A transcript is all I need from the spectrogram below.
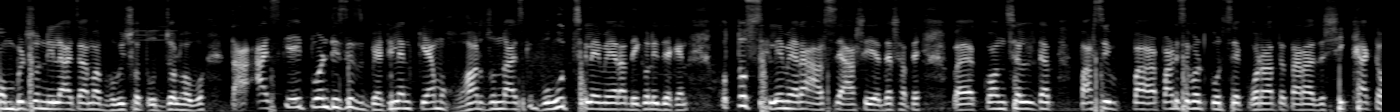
কম্পিটিশন নিলে আজ আমার ভবিষ্যৎ উজ্জ্বল হব। তা আজকে এই টোয়েন্টি সিক্স ব্যাটালিয়ান ক্যাম্প হওয়ার জন্য আজকে বহুত ছেলেমেয়েরা দেখুনই দেখেন, কত ছেলেমেয়েরা আসছে, আসে এদের সাথে কনসাল্টাত পার্টিসিপেট করছে, করাতে তারা যে শিক্ষা একটা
